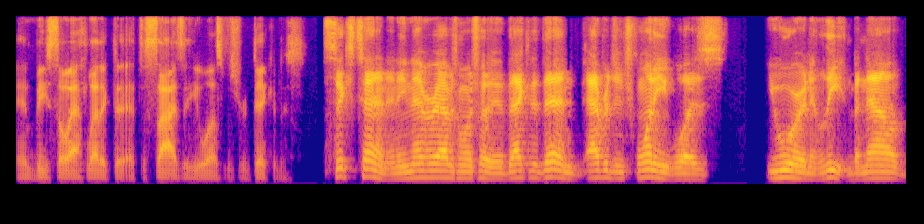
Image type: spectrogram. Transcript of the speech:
and be so athletic to, at the size that he was was ridiculous. Six ten, and he never averaged more than Back then, averaging twenty was you were an elite, but now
